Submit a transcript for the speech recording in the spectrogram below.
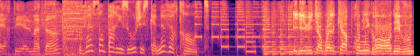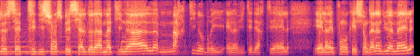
RTL Matin. Vincent Parisot jusqu'à 9h30. Il est 8h moins le quart, premier grand rendez-vous de cette édition spéciale de la matinale. Martine Aubry est l'invitée d'RTL et elle répond aux questions d'Alain Duhamel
